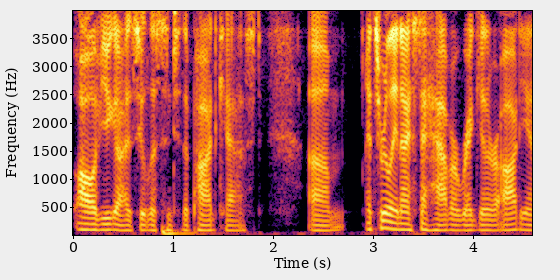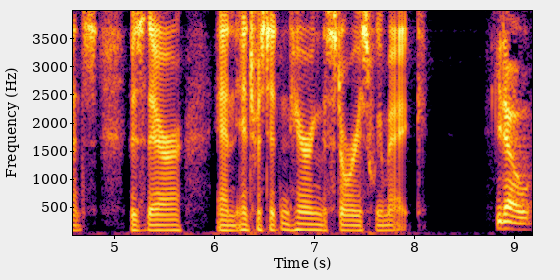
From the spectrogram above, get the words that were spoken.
all of you guys who listen to the podcast. Um, it's really nice to have a regular audience who's there and interested in hearing the stories we make. you know,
